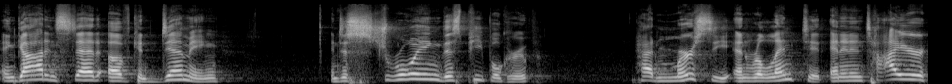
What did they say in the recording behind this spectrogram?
And God, instead of condemning and destroying this people group, had mercy and relented, and an entire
